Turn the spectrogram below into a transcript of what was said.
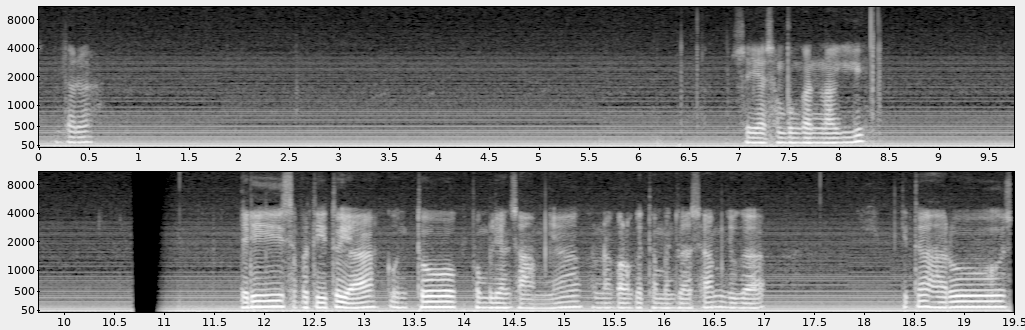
Sebentar ya. Saya sambungkan lagi jadi seperti itu ya untuk pembelian sahamnya. Karena kalau kita menjual saham juga kita harus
